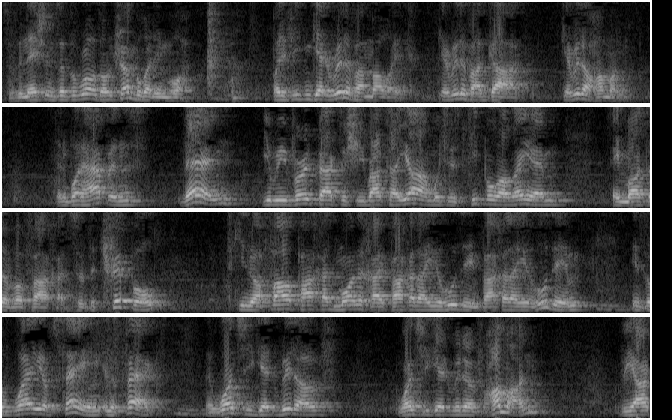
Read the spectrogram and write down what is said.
so the nations of the world don't tremble anymore. But if you can get rid of Amalek, get rid of Agag, get rid of Haman, then what happens? Then you revert back to Shirat Hayam, which is Tipul Aleim Emata Vafachad. So the triple, Kinafal Pachad Mordechai, Pachad HaYehudim, Pachad HaYehudim, is a way of saying, in effect, that once you get rid of, once you get rid of Haman. That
